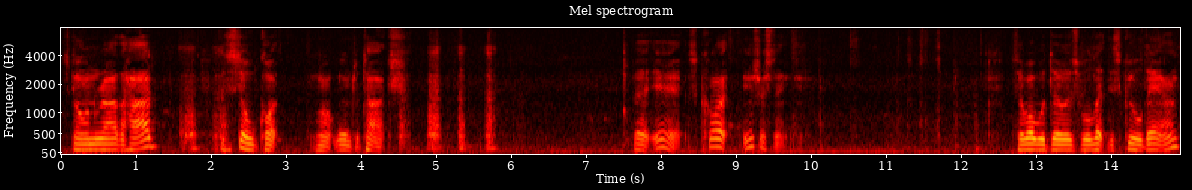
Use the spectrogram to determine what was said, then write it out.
It's gone rather hard. It's still quite well, warm to touch. But yeah, it's quite interesting. So what we'll do is we'll let this cool down.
